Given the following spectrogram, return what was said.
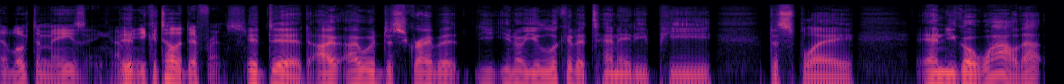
it looked amazing. I It- mean, you could tell the difference. It did. I, I would describe it. You, you know, you look at a 1080p display and you go, wow, that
